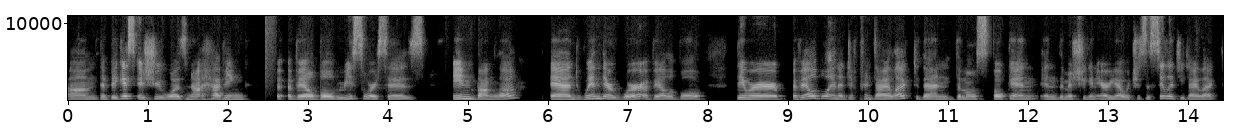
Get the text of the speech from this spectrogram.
um, the biggest issue was not having available resources in Bangla. And when there were available, they were available in a different dialect than the most spoken in the Michigan area, which is the Sylheti dialect.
